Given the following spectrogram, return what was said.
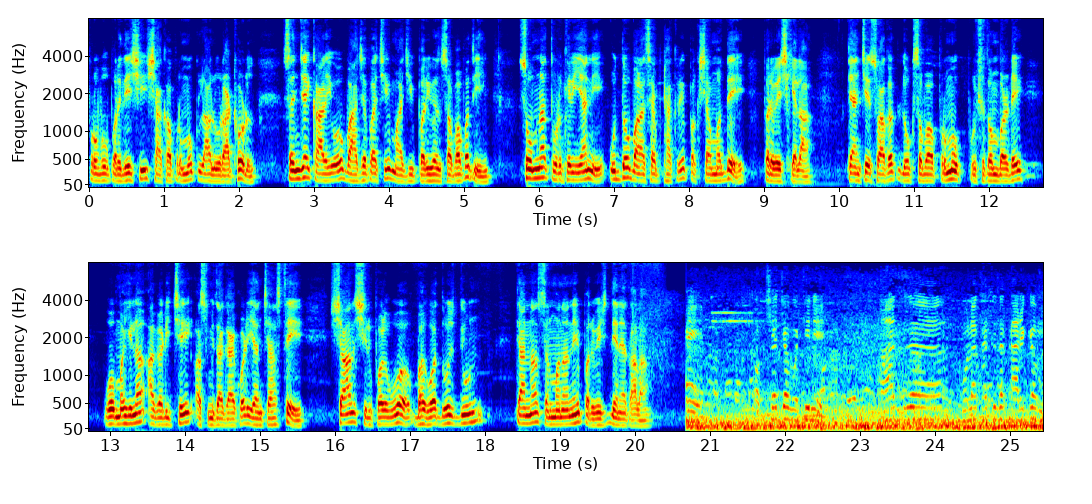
प्रभू परदेशी शाखा प्रमुख लालू राठोड संजय काळे व भाजपाचे माजी परिवहन सभापती सोमनाथ तोडकरी यांनी उद्धव बाळासाहेब ठाकरे पक्षामध्ये प्रवेश केला. त्यांचे स्वागत लोकसभा प्रमुख पुरुषोत्तम बर्डे व महिला आघाडीचे अस्मिता गायकवाड यांच्या हस्ते शाल शिरफळ व भगवा ध्वज देऊन त्यांना सन्मानाने प्रवेश देण्यात आला. पक्षाच्या वतीने आज मुलाखतीचा कार्यक्रम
